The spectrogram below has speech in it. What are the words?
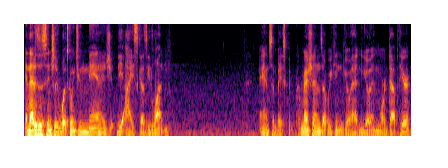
And that is essentially what's going to manage the iSCSI LUN. And some basic permissions that we can go ahead and go in more depth here.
